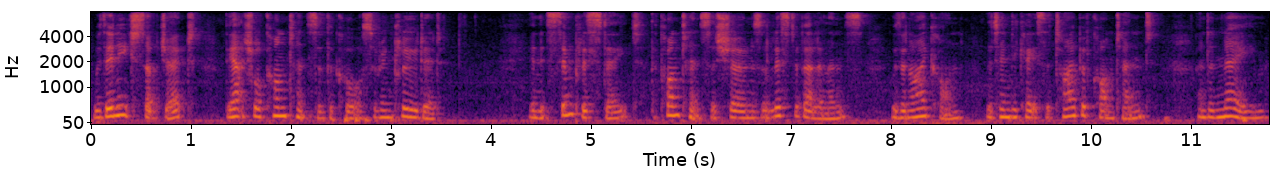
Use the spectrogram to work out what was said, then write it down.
Within each subject, the actual contents of the course are included. In its simplest state, the contents are shown as a list of elements with an icon that indicates the type of content and a name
